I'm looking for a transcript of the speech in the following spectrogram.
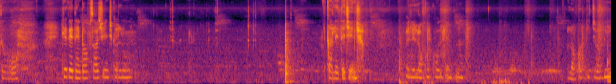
तो क्या कहते हैं टॉप साथ चेंज कर लूँ कर लेते चेंज पहले लॉकर खोलते हैं अपना। लॉकर की चाबी।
